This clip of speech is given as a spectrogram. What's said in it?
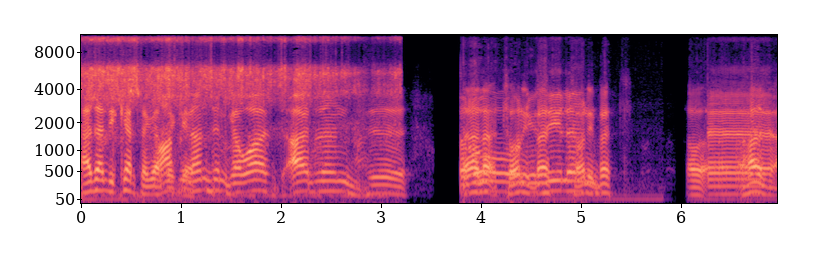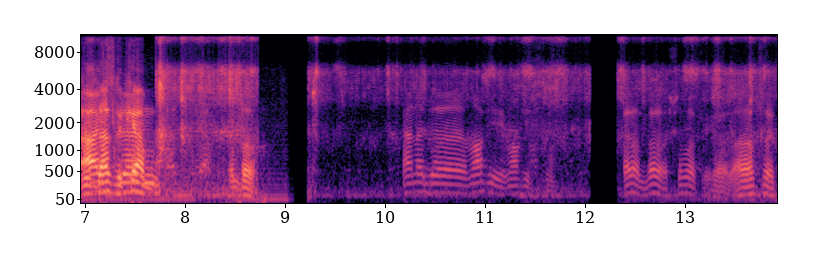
هذا عندي كرت ما اعطيك في إياه. لندن جواد آيرلند آه، لا لا توني بت توني بت أو- آه، هذا نازل آيسلند، بالضبط كندا ما في ما في اسمه. لا لا شو ما في أنا أخسرك.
